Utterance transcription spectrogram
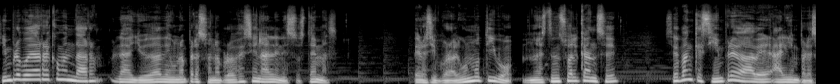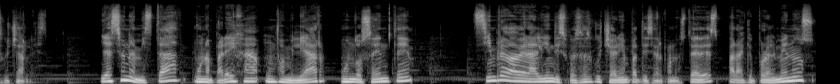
Siempre voy a recomendar la ayuda de una persona profesional en estos temas. Pero si por algún motivo no está en su alcance, sepan que siempre va a haber alguien para escucharles. Ya sea una amistad, una pareja, un familiar, un docente, siempre va a haber alguien dispuesto a escuchar y empatizar con ustedes para que por al menos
